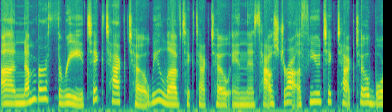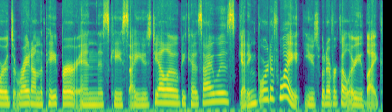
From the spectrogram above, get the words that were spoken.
Uh, number three, tic tac toe. We love tic tac toe in this house. Draw a few tic tac toe boards right on the paper. In this case, I used yellow because I was getting bored of white. Use whatever color you'd like.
